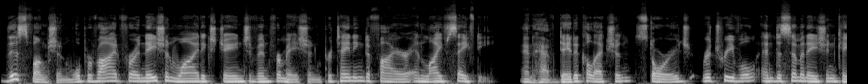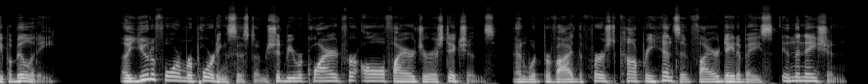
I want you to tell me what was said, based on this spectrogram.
This function will provide for a nationwide exchange of information pertaining to fire and life safety and have data collection, storage, retrieval, and dissemination capability. A uniform reporting system should be required for all fire jurisdictions and would provide the first comprehensive fire database in the nation.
